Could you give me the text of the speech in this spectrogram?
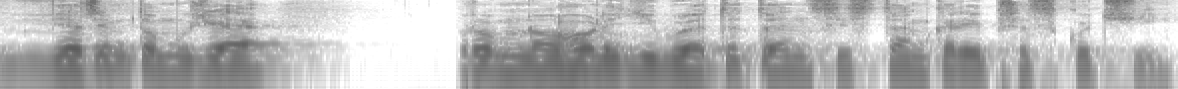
věřím tomu, že pro mnoho lidí bude to ten systém, který přeskočí.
